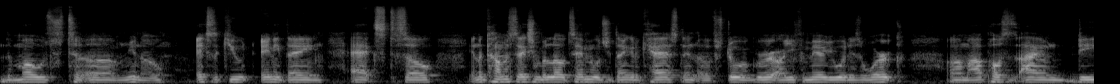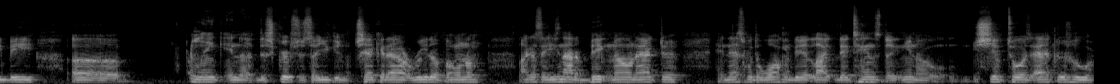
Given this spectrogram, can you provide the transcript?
the most to, um, you know, execute anything asked. So in the comment section below, tell me what you think of the casting of Stuart Greer. Are you familiar with his work? Um, I'll post his IMDb uh, link in the description so you can check it out, read up on him. Like I said, he's not a big known actor. and that's what The Walking Dead like. They tends to you know shift towards actors who are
